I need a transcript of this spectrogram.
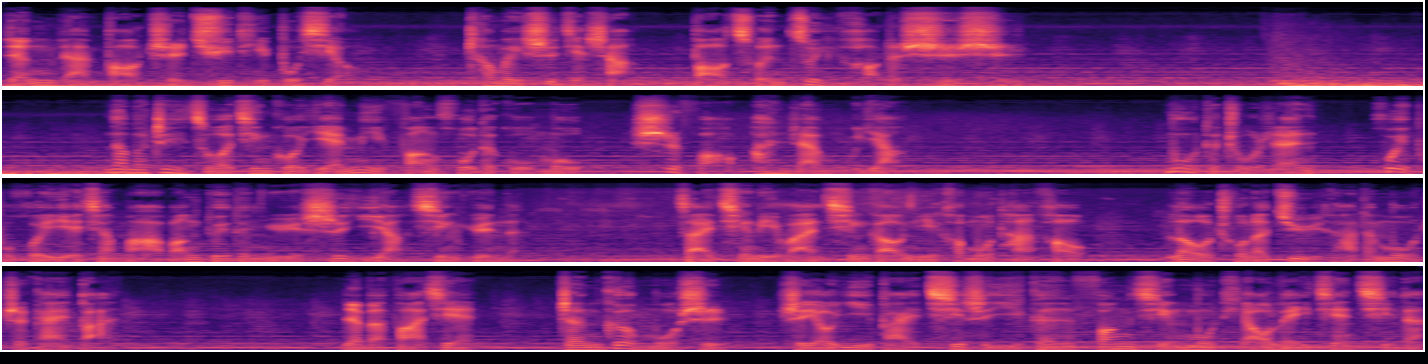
仍然保持躯体不朽。成为世界上保存最好的石狮。那么，这座经过严密防护的古墓是否安然无恙？墓的主人会不会也像马王堆的女尸一样幸运呢？在清理完青膏泥和木炭后，露出了巨大的木质盖板。人们发现，整个墓室是由一百七十一根方形木条垒建起的，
